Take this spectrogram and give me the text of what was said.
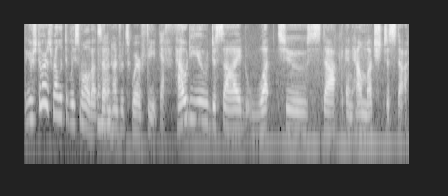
Your store is relatively small, about 700 square feet. Yes. How do you decide what to stock and how much to stock?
